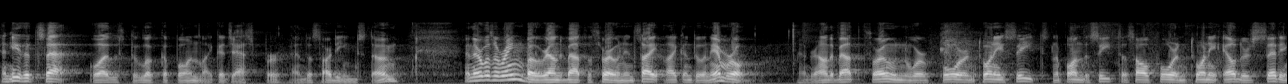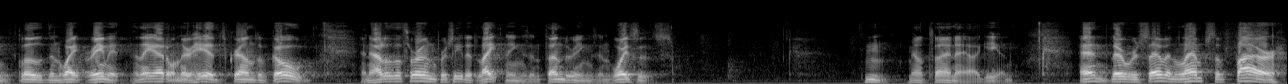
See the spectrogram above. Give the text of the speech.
And he that sat was to look upon like a jasper and a sardine stone. And there was a rainbow round about the throne, in sight like unto an emerald. And round about the throne were four and twenty seats, and upon the seats I saw four and twenty elders sitting, clothed in white raiment, and they had on their heads crowns of gold. And out of the throne proceeded lightnings and thunderings and voices. Hmm, Mount Sinai again. And there were seven lamps of fire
